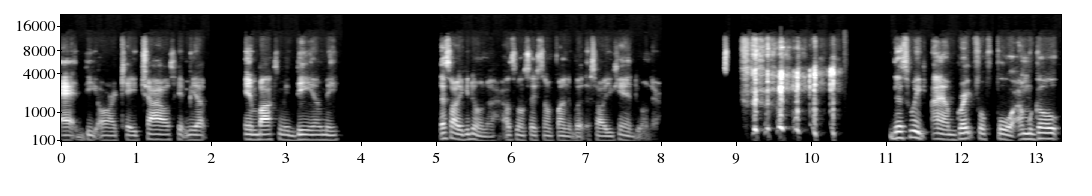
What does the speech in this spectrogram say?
at DRK Childs. Hit me up, inbox me, DM me. That's all you can do on there. I was gonna say something funny, but that's all you can do on there. this week, I am grateful for. I'm gonna go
